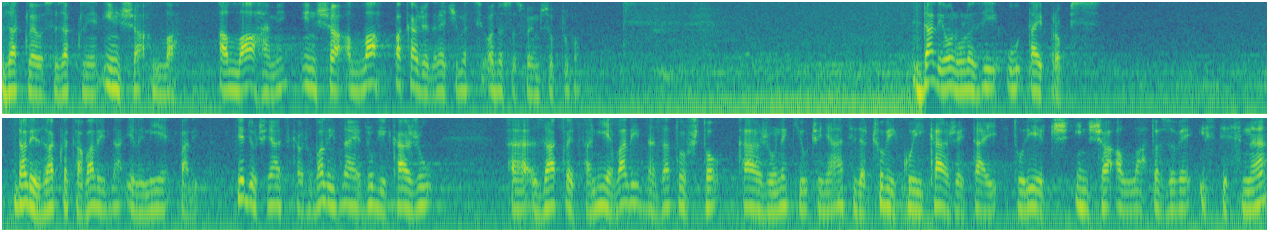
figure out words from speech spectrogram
Zakleo se, zaklinje inša Allah. Allaha mi, inša Allah, pa kaže da neće imati odnos sa svojim suprugom. Da li on ulazi u taj propis? Da li je zakletva validna ili nije validna? Jedni učinjaci kažu validna je, drugi kažu a, zakletva nije validna zato što kažu neki učenjaci da čovjek koji kaže taj tu riječ inša Allah, to zove istisna,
